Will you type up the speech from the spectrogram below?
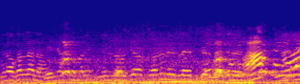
నేను ఒకళ్ళనా? నేను లవ్ చేస్తున్నాను నేను లైఫ్ వెళ్ళిపోతున్నాను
